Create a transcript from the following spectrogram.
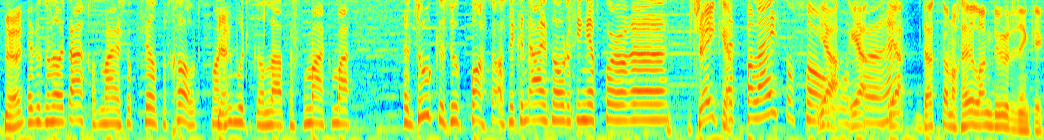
Nee. Heb ik er nooit aangehad, maar hij is ook veel te groot. Maar die moet ik dan laten vermaken. Maar dat doe ik natuurlijk pas als ik een uitnodiging heb voor eh, Zeker. het paleis of zo. ja, of, ja, eh, ja, dat kan nog heel lang duren, denk ik.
